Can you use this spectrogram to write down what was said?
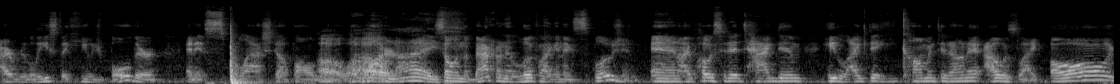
I released a huge boulder, and it splashed up all the, Oh, the wow. water. Oh, nice. So in the background, it looked like an explosion. And I posted it, tagged him. He liked it. He commented on it. I was like, oh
